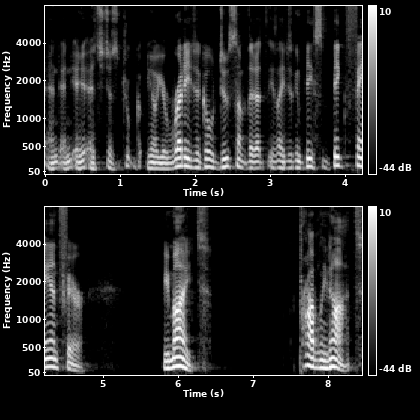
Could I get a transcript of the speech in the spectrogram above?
and and it's just you know you're ready to go do something that like it's to be big fanfare. He might, probably not.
